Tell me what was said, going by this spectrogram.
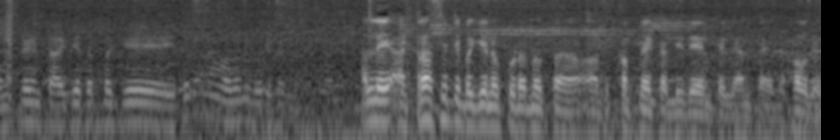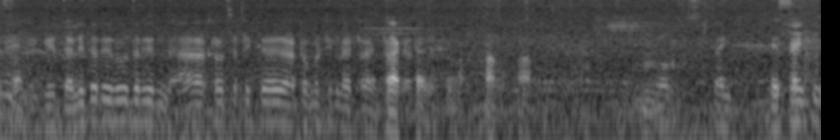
ಕಂಪ್ಲೇಂಟ್ ಆಗಿದ್ದ ಬಗ್ಗೆ ಇದ್ರೆ ನಾವು ಅದನ್ನು ಮಾಡ್ತೀವಿ ಅಲ್ಲಿ ಅಟ್ರಾಸಿಟಿ ಬಗ್ಗೆನೂ ಕೂಡ ಅದು ಕಂಪ್ಲೇಂಟ್ ಅಲ್ಲಿ ಇದೆ ಅಂತೇಳಿ ಅಂತ ಇದೆ. ಹೌದು ಸರ್. ದಲಿತರು ಇರುವುದರಿಂದ ಅಟ್ರಾಸಿಟಿ ಆಟೋಮೆಟಿಕ್ ಅಟ್ರಾಕ್ಟ್ ಆಗುತ್ತೆ ಹಾಂ ಹಾಂ. Thank you yes thank you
